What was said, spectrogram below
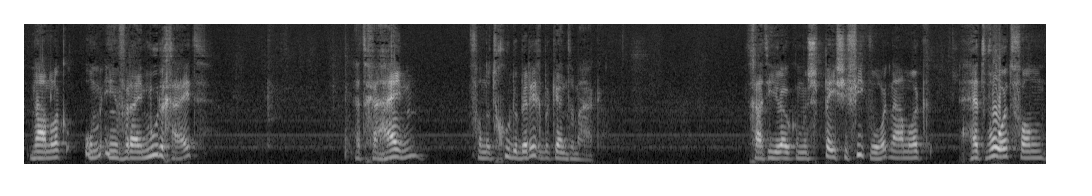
Namelijk om in vrijmoedigheid het geheim van het goede bericht bekend te maken. Het gaat hier ook om een specifiek woord, namelijk het woord van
